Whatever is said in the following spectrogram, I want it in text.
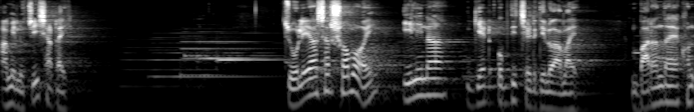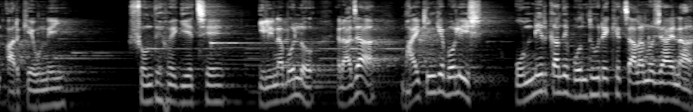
আমি লুচি, সাঁটাই। চলে আসার সময় ইলিনা গেট অবধি ছেড়ে দিল আমায়। বারান্দায় এখন আর কেউ নেই। সন্ধে হয়ে গিয়েছে। ইলিনা বলল, রাজা, ভাইকিংকে বলিস, অন্যের কাঁধে বন্দুক রেখে চালানো যায় না।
